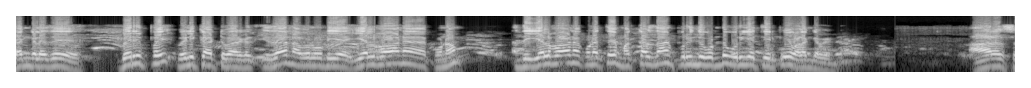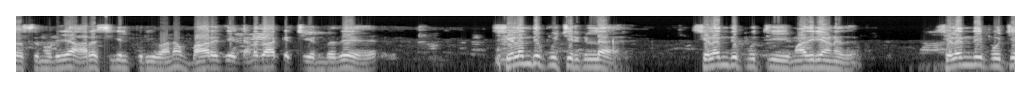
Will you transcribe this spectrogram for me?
தங்களது வெறுப்பை வெளிக்காட்டுவார்கள். இதுதான் அவர்களுடைய இயல்பான குணம். அந்த இயல்பான குணத்தை மக்கள் தான் புரிந்து கொண்டு உரிய தீர்ப்பை வழங்க வேண்டும். ஆர்எஸ்எஸ்னுடைய அரசியல் பிரிவான பாரதிய ஜனதா கட்சி என்பது சிலந்தி பூச்சி இருக்குல்ல? சிலந்தி பூச்சி மாதிரியானது. சிலந்தி பூச்சி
